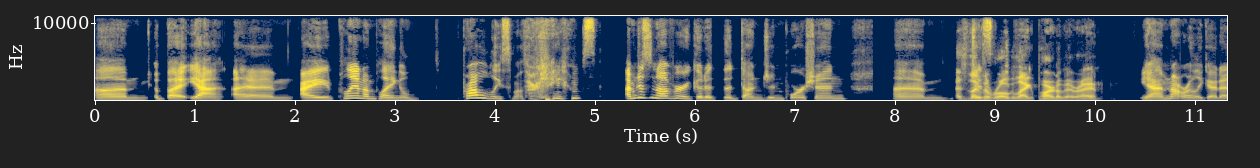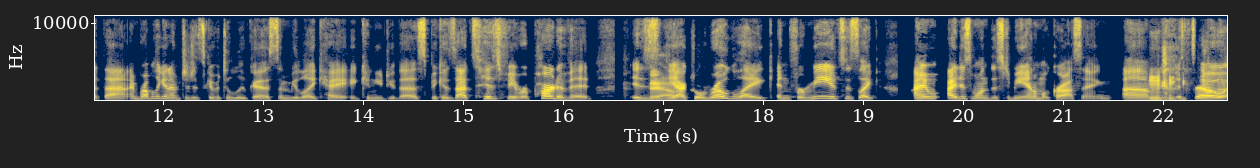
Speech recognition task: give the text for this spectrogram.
Um but yeah um i plan on playing a, probably some other games. I'm just not very good at the dungeon portion. Um That's like the just- roguelike part of it, right? Yeah, I'm not really good at that. I'm probably gonna have to just give it to Lucas and be like, hey, can you do this? Because that's his favorite part of it is the Yeah. actual roguelike. And for me, it's just like I I just want this to be Animal Crossing. Um so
